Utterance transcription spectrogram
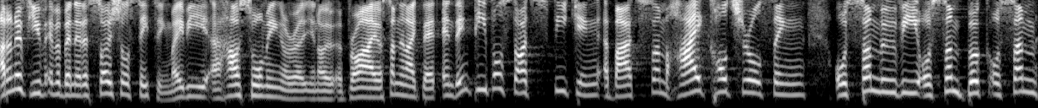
I don't know if you've ever been at a social setting, maybe a housewarming or a, you know, a braai or something like that, and then people start speaking about some high cultural thing or some movie or some book or some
